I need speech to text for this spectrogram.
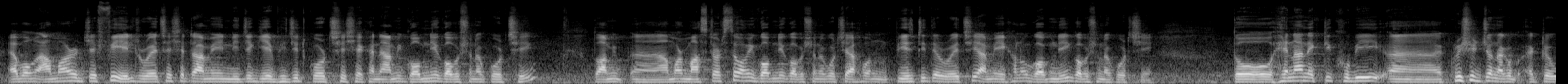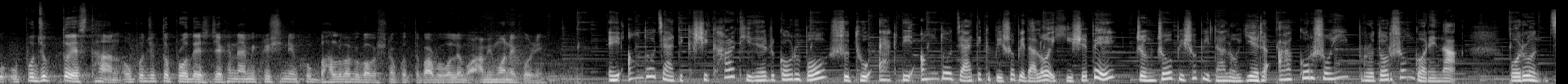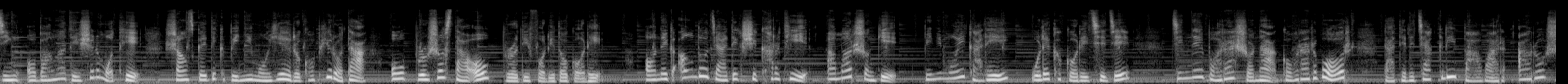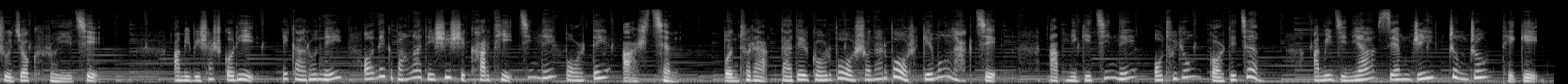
এবং আমার যে ফিল্ড রয়েছে সেটা আমি নিজে গিয়ে ভিজিট করছি সেখানে। আমি গম নিয়ে গবেষণা করছি। তো আমি আমার মাস্টার্সেও আমি গম নিয়ে গবেষণা করছি। এখন পিএইচডিতে রয়েছি, আমি এখানেও গম নিয়েই গবেষণা করছি। তো হেনান একটি খুবই কৃষির জন্য এক- একটা উপযুক্ত স্থান, উপযুক্ত প্রদেশ, যেখানে আমি কৃষি নিয়ে খুব ভালোভাবে গবেষণা করতে পারব বলে আমি মনে করি। এই আন্তর্জাতিক শিক্ষার্থীদের গর্ব, শুধু একটি আন্তর্জাতিক বিশ্ববিদ্যালয় হিসেবে চন্দ্র বিশ্ববিদ্যালয়ের আকর্ষণই প্রদর্শন করে না। বরং চীন ও বাংলাদেশের মধ্যে সাংস্কৃতিক বিনিময়ের গভীরতা ও প্রশস্তাও প্রতিফলিত করে। অনেক আন্তর্জাতিক শিক্ষার্থী আমার সঙ্গে বিনিময়কালে উল্লেখ করেছে যে, চীনে পড়াশোনা করার পর তাদের চাকরি পাওয়ার আরও সুযোগ রয়েছে। আমি বিশ্বাস করি এ কারণেই অনেক বাংলাদেশি শিক্ষার্থী চীনে পড়তে আসছেন। বন্ধুরা, তাদের গর্ব শোনার পর কেমন লাগছে? আপনি কি চীনে অধ্যয়ন করতে চান? আমি জিনিয়া, সিএমজি চংজৌ থেকে।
